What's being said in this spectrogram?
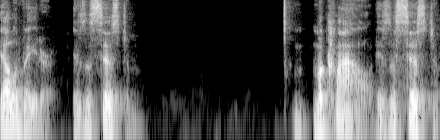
Elevator is a system. McLeod is a system.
